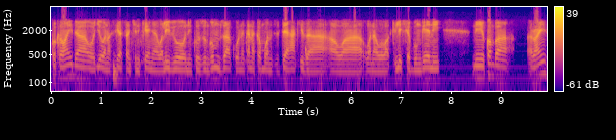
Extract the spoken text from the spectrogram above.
Kwa kawaida, wajua wanasiasa nchini Kenya walivyo ni kuzungumza, kuonekana kama wanatetea haki za wa, wanaowakilisha bungeni. Ni kwamba rais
